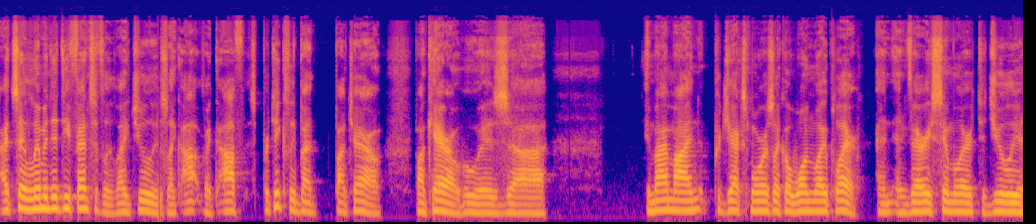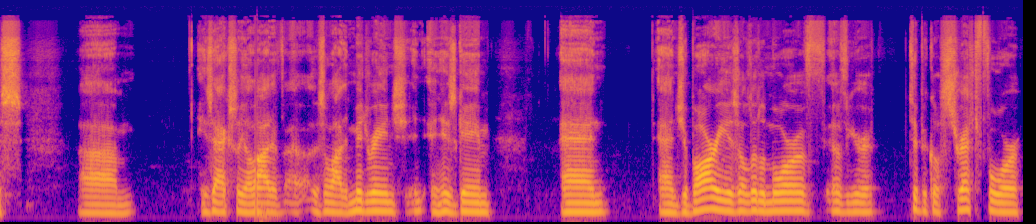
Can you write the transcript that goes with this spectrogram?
I'd say limited defensively, like Julius, like uh, like off, particularly but Banchero, Banchero, who is uh, in my mind projects more as like a one way player and and very similar to Julius. Um, he's actually a lot of uh, there's a lot of mid range in, in his game, and and Jabari is a little more of of your typical stretch for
